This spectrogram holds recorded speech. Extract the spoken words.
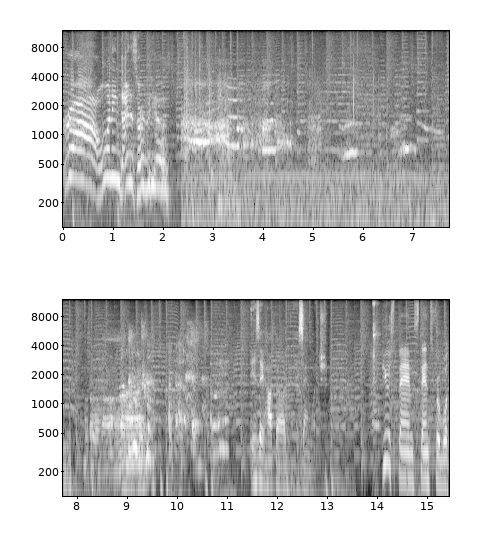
Rah! Winning dinosaur videos! Is a hot dog a sandwich? Pure spam stands for what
